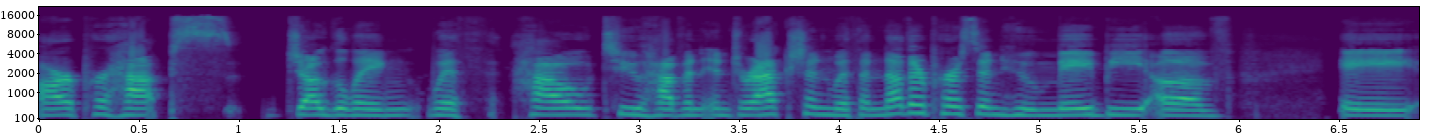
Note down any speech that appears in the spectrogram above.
are perhaps juggling with how to have an interaction with another person who may be of a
